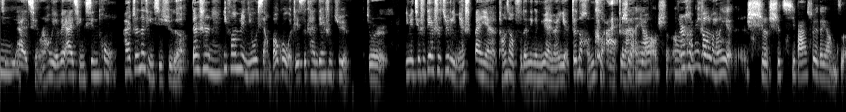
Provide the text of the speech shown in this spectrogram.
经历爱情，然后也为爱情心痛，还真的挺唏嘘的。但是，一方面你又想，包括我这次看电视剧，就是因为其实电视剧里面是扮演唐小福的那个女演员也真的很可爱，是蓝雅老师，就是很漂亮，可能也十十七八岁的样子。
